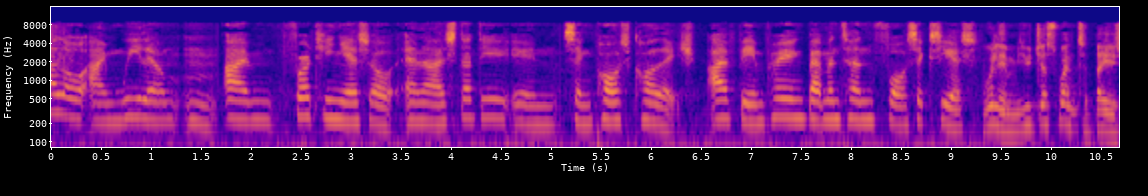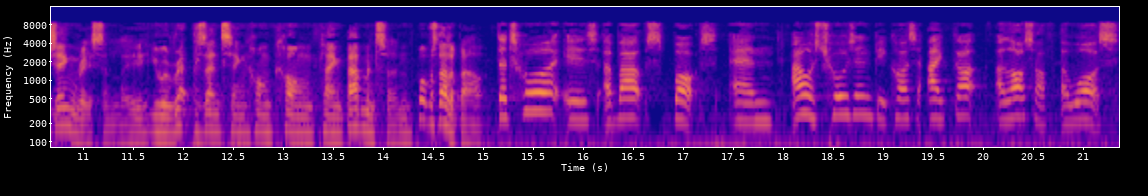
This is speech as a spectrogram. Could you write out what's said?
Hello, I'm William. Mm, I'm 13 years old and I study in St. Paul's College. I've been playing badminton for six years. William, you just went to Beijing recently. You were representing Hong Kong playing badminton. What was that about? The tour is about sports and I was chosen because I got a lot of awards.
